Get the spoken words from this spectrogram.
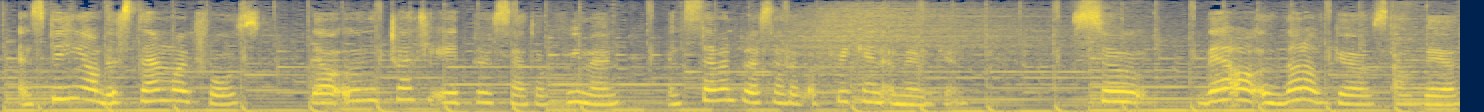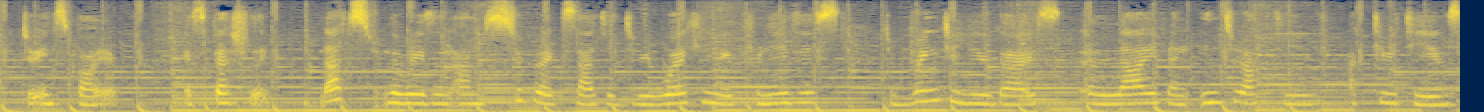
And speaking of the STEM workforce, there are only 28% of women and 7% of African American. So there are a lot of girls out there to inspire, especially. That's the reason I'm super excited to be working with Phronesis to bring to you guys live and interactive activities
